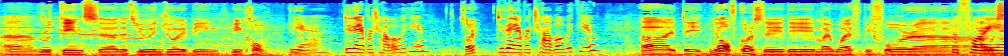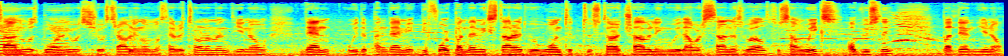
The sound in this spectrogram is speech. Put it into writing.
uh, routines uh, that you enjoy being being home. you know. Yeah. Do they ever travel with you? Sorry. Do they ever travel with you? Uh, they no, of course they, they my wife before, uh, Before, our yeah, son was born, yeah. was she was traveling almost every tournament, you know. Then with the pandemic, before pandemic started, we wanted to start traveling with our son as well to some weeks, obviously, but then you know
